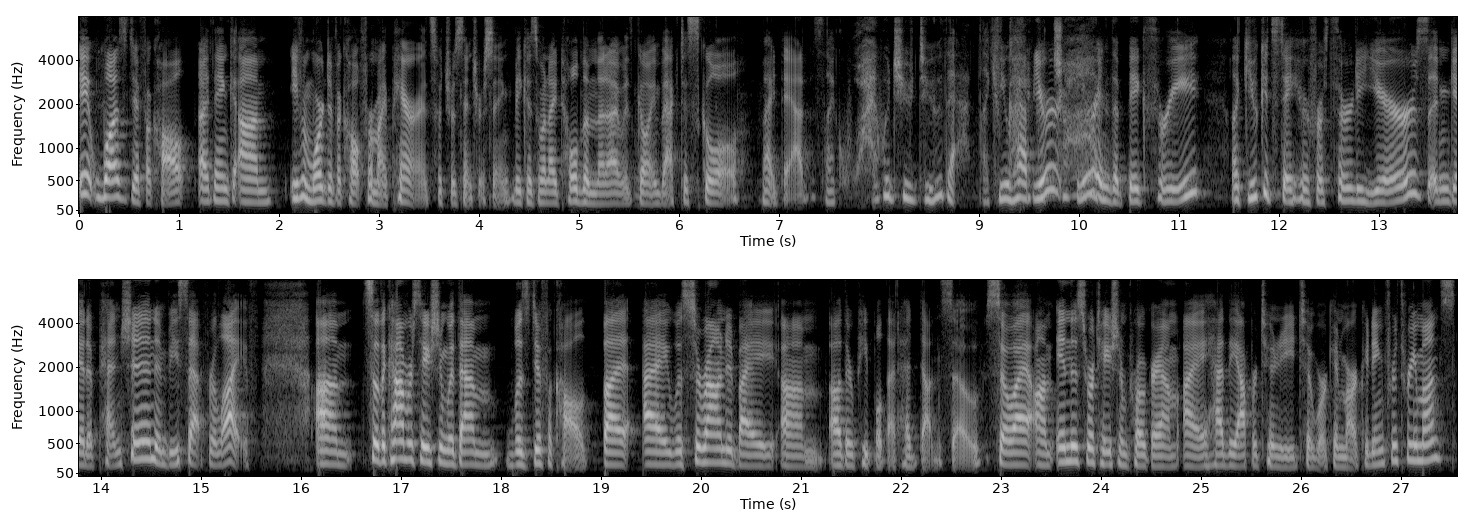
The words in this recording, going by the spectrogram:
it was difficult. I think um, even more difficult for my parents, which was interesting because when I told them that I was going back to school, my dad was like, "Why would you do that? Like you have you're you're in the big three. Like you could stay here for thirty years and get a pension and be set for life." Um, so the conversation with them was difficult, but I was surrounded by um, other people that had done so. So I, um, in this rotation program, I had the opportunity to work in marketing for three months.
